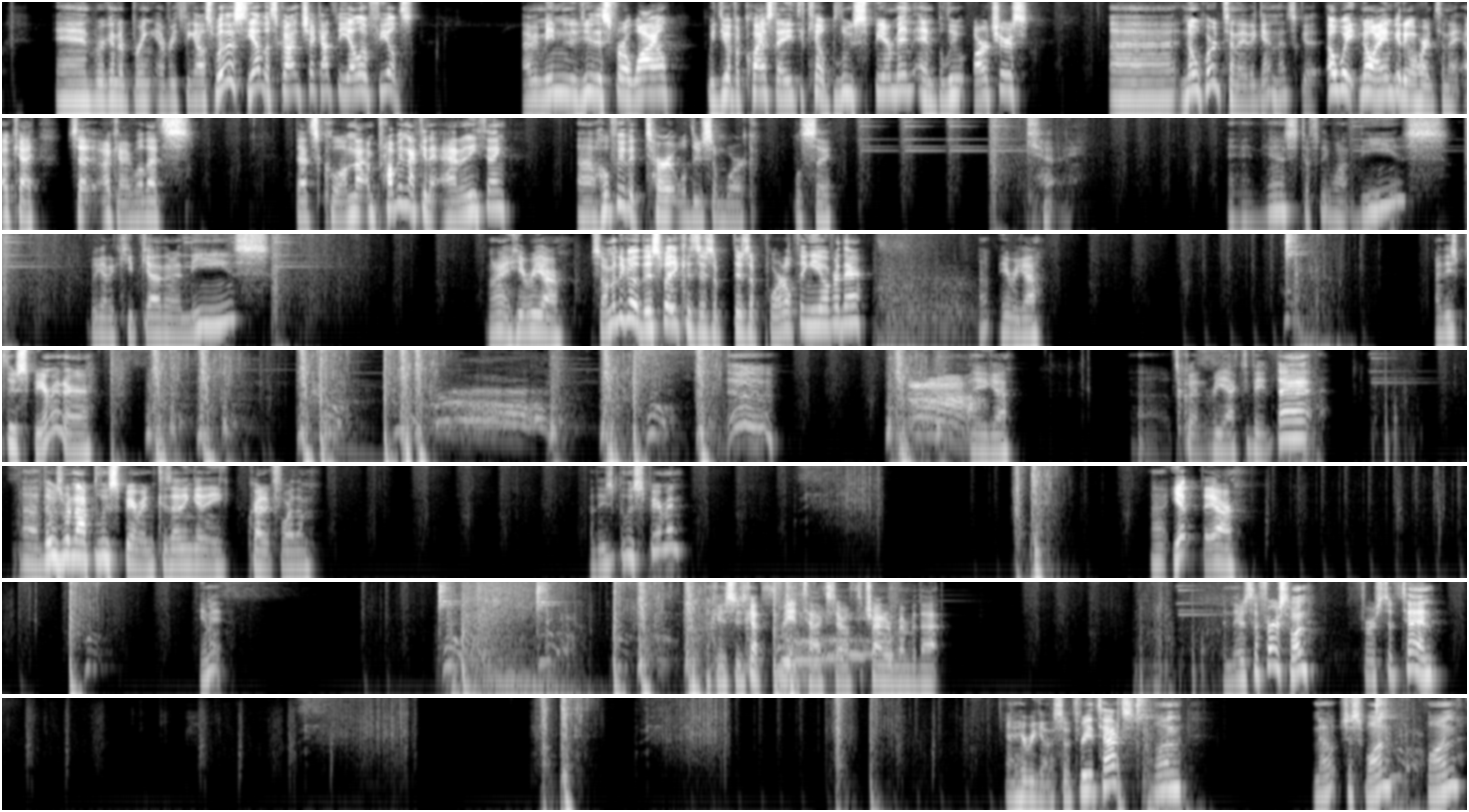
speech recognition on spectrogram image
And we're going to bring everything else with us. Yeah, let's go out and check out the yellow fields. I've been meaning to do this for a while. We do have a quest. I need to kill blue spearmen and blue archers. Uh, no horde tonight again. That's good. Oh wait, no, I am getting a horde tonight. Okay, so okay, well that's that's cool. I'm not. I'm probably not going to add anything. Uh, hopefully the turret will do some work. We'll see. Okay. And yes, definitely want these. We got to keep gathering these. All right, here we are. So I'm gonna go this way because there's a there's a portal thingy over there. Oh, here we go. Are these blue spearmen or? There you go. Uh, let's go ahead and reactivate that. Uh, those were not blue spearmen because I didn't get any credit for them. Are these blue spearmen? Uh, yep, they are. Damn it. Okay, so he's got three attacks there. I have to try to remember that. And there's the first one. First of ten. Here we go. So three attacks. One. No, just one. One.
